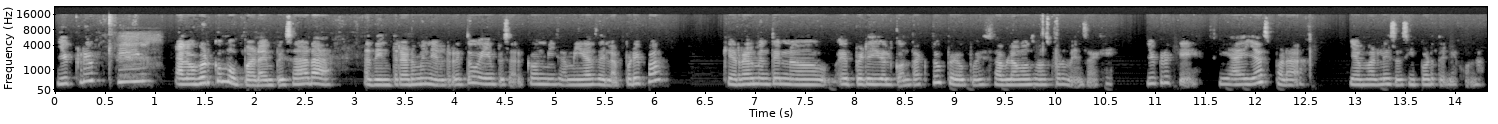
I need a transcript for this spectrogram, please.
Yo creo que a lo mejor como para empezar a adentrarme en el reto voy a empezar con mis amigas de la prepa, que realmente no he perdido el contacto, pero pues hablamos más por mensaje. Yo creo que sí a ellas para llamarles así por teléfono.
